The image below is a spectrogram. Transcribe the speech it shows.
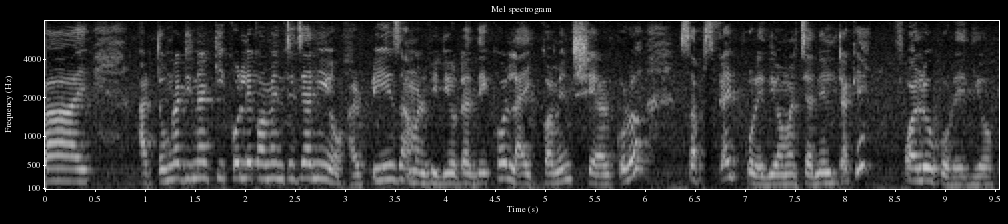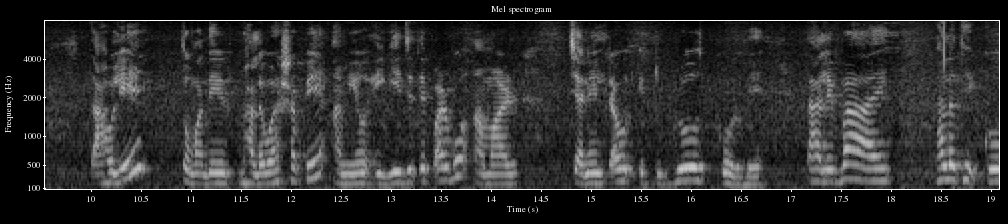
বাই আর তোমরা ডিনার কি করলে কমেন্টে জানিও। আর প্লিজ আমার ভিডিওটা দেখো লাইক কমেন্ট শেয়ার করো সাবস্ক্রাইব করে দিও আমার চ্যানেলটাকে ফলো করে দিও। তাহলে তোমাদের ভালোবাসা পেয়ে আমিও এগিয়ে যেতে পারব। আমার চ্যানেলটাও একটু গ্রোথ করবে। তাহলে বাই ভালো থেকো।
